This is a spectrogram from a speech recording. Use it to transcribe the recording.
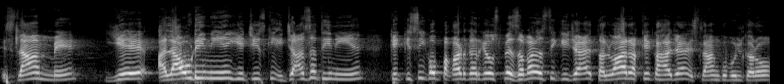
اسلام میں یہ الاؤڈ ہی نہیں ہے، یہ چیز کی اجازت ہی نہیں ہے کہ کسی کو پکڑ کر کے اس پہ زبردستی کی جائے، تلوار رکھ کے کہا جائے، اسلام قبول کرو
